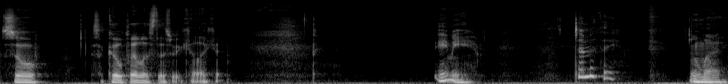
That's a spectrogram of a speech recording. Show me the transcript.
So it's a cool playlist this week. I like it. Amy, Timothy. oh my,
